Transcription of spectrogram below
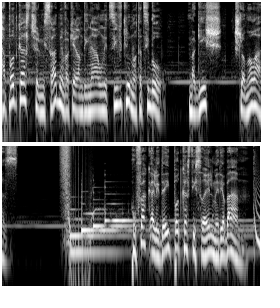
הפודקאסט של משרד מבקר המדינה ונציב תלונות הציבור. מגיש שלמה רז. הופק על ידי פודקאסט ישראל מדיה בע"מ.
